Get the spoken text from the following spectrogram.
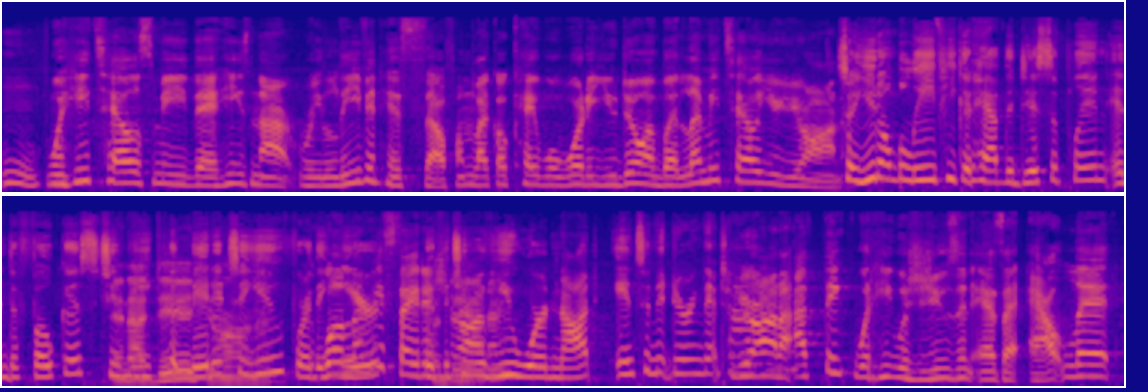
Mm. When he tells me that he's not relieving himself, I'm like, okay, well, what are you doing? But let me tell you, Your Honor. So you don't believe he could have the discipline and the focus to and be did, committed to you for the well, year let me say this, the two of you were not intimate during that time? Your Honor, I think what he was using as an outlet,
